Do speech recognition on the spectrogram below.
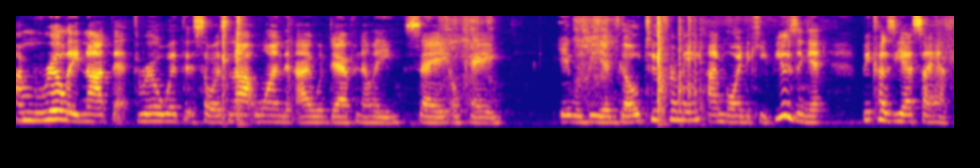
I'm really not that thrilled with it, so it's not one that I would definitely say, okay, it would be a go-to for me. I'm going to keep using it because, yes, I have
